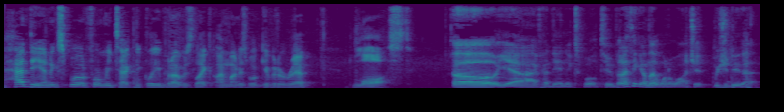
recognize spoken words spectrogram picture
had the ending spoiled for me technically, but I was like, I might as well give it a rip. Lost. Oh yeah, I've had the ending spoiled too, but I think I might want to watch it. We should do that.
